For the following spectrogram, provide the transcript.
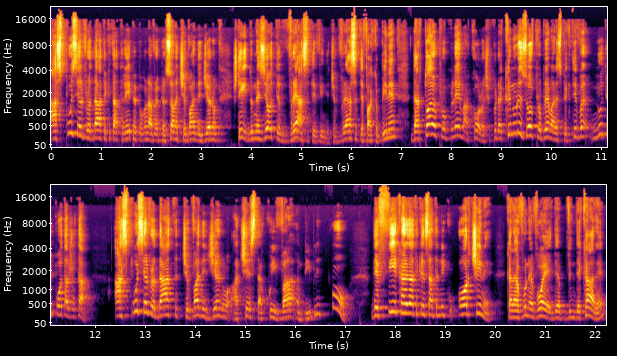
A spus el vreodată cât a trăit pe pământ la vreo persoană ceva de genul, știi, Dumnezeu te vrea să te vindece, vrea să te facă bine, dar tu ai o problemă acolo și până când nu rezolvi problema respectivă, nu te pot ajuta. A spus el vreodată ceva de genul acesta cuiva în Biblie? Nu. De fiecare dată când s-a întâlnit cu oricine care a avut nevoie de vindecare,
